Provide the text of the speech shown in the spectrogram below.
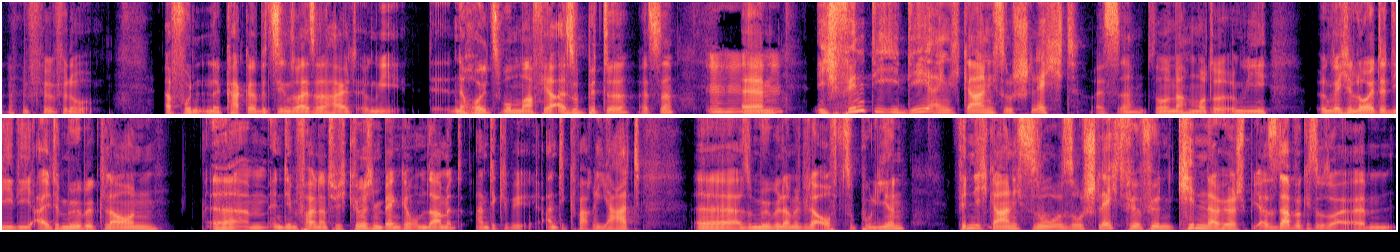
für, für eine erfundene Kacke, beziehungsweise halt irgendwie eine Holzwurm-Mafia, also bitte, weißt du? Mhm, Ähm, mhm. Ich finde die Idee eigentlich gar nicht so schlecht, weißt du? So nach dem Motto, irgendwie irgendwelche Leute, die die alte Möbel klauen, ähm, in dem Fall natürlich Kirchenbänke, um damit Antiqu Antiquariat, äh, also Möbel damit wieder aufzupolieren, finde ich gar nicht so, so schlecht für, für ein Kinderhörspiel. Also da wirklich so, so ähm,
